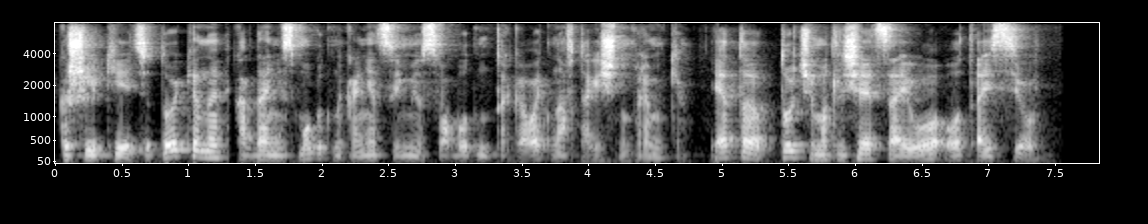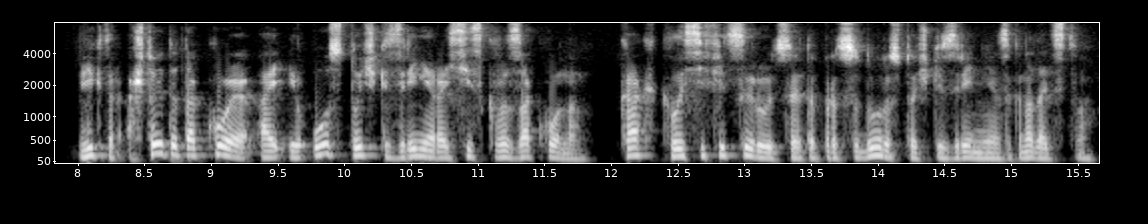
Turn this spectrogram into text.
кошельки эти токены, когда они смогут наконец ими свободно торговать на вторичном рынке. Это то, чем отличается IO от ICO. Виктор, а что это такое IEO с точки зрения российского закона? Как классифицируется эта процедура с точки зрения законодательства?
